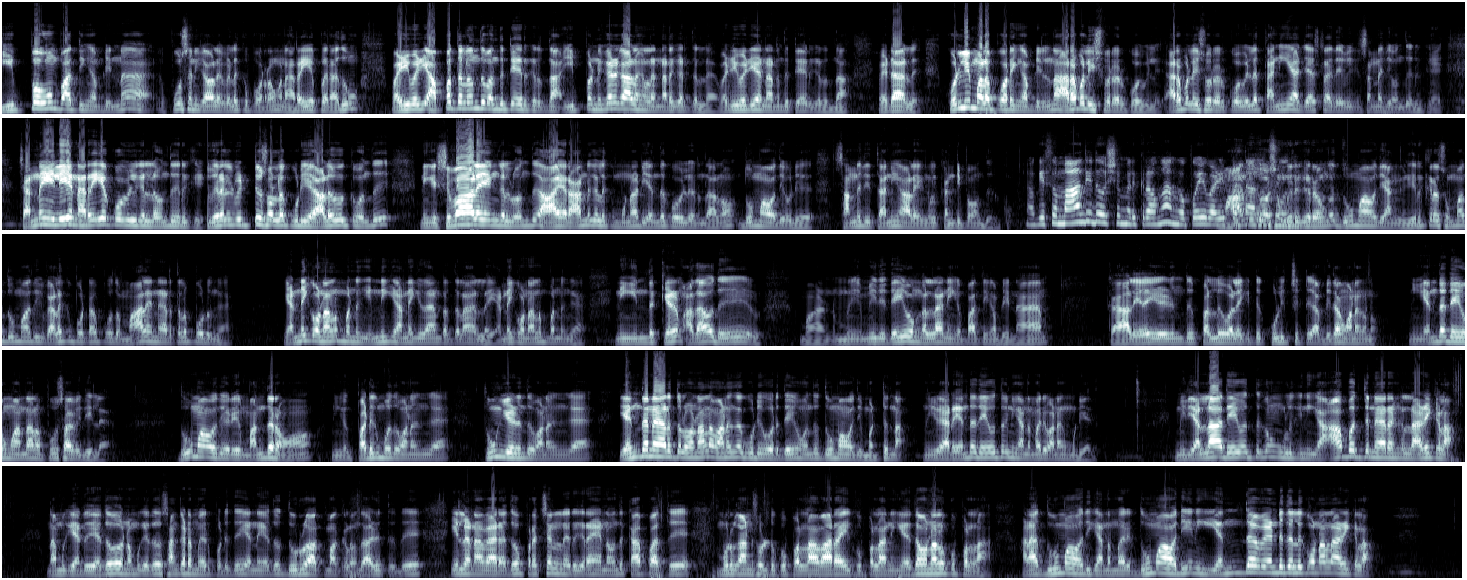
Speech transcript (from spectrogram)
இப்போவும் பார்த்தீங்க அப்படின்னா பூசணிக்காவில் விளக்கு போடுறவங்க நிறைய பேர். அதுவும் வழி வழி அப்பத்துலேருந்து வந்துகிட்டே இருக்கிறது தான். இப்போ நிகழ்காலங்களில் நடக்கிறது இல்லை வழி வழியாக நடந்துகிட்டே இருக்கிறது தான். வெடாலு. கொல்லிமலை போகிறீங்க அப்படின்னா அரபலீஸ்வரர் கோவில். அரபலீஸ்வரர் கோவிலில் தனியாக ஜேஷ்டா தேவிக்கு சன்னதி வந்து இருக்குது சென்னையிலேயே நிறைய கோவில்களில் வந்து இருக்குது விரல் விட்டு சொல்லக்கூடிய அளவுக்கு வந்து நீங்கள் சிவாலயங்கள் வந்து ஆயிரம் ஆண்டுகளுக்கு முன்னாடி எந்த கோவில் இருந்தாலும் தூமாவதியுடைய சன்னதி தனி ஆலயங்கள் கண்டிப்பாக வந்து இருக்கும். ஓகே ஸோ மாந்தி தோஷம் இருக்கிறவங்க அங்க போய் வழிபட்டாலும் தோஷம். இருக்கிறவங்க தூமாவதி அங்கே இருக்கிற சும்மா தூமாவதி விளக்கு போட்டால் போதும். மாலை நேரத்தில் போடுங்க. என்னைக்கு வேணாலும் பண்ணுங்க. இன்றைக்கி அன்னைக்கு தான்றதெல்லாம் இல்லை. என்னைக்கு வேணாலும் பண்ணுங்க. நீங்கள் இந்த கிழமை அதாவது மீதி தெய்வங்கள்லாம் நீங்கள் பார்த்தீங்க அப்படின்னா காலையில் எழுந்து பல்லு விளக்கிட்டு குளிச்சுட்டு அப்படி தான் வணங்கணும். நீங்கள் எந்த தெய்வமாக இருந்தாலும் பூசா விதியில். தூமாவதியுடைய மந்திரம் நீங்கள் படுக்கும்போது வணங்குங்க தூங்கி எழுந்து வணங்குங்க. எந்த நேரத்தில் வேணாலும் வணங்கக்கூடிய ஒரு தெய்வம் வந்து தூமாவதி மட்டும்தான். நீங்கள் வேறு எந்த தெய்வத்துக்கும் நீங்கள் அந்த மாதிரி வணங்க முடியாது. மீதி எல்லா தெய்வத்துக்கும் உங்களுக்கு நீங்கள் ஆபத்து நேரங்களில் அழைக்கலாம். நமக்கு அது ஏதோ நமக்கு ஏதோ சங்கடம் ஏற்படுது என்னை ஏதோ துரு ஆத்மாக்கள் வந்து அழுத்துது இல்லை நான் வேறு ஏதோ பிரச்சனையில் இருக்கிறேன் என்னை வந்து காப்பாற்று முருகான்னு சொல்லிட்டு கூப்பிடலாம் வாராகி கூப்பிடலாம் நீங்கள் எதோ வேணாலும் கூப்பிடலாம். ஆனால் தூமாவதிக்கு அந்த மாதிரி தூமாவதியை நீங்கள் எந்த வேண்டுதலுக்கு வேணாலும் அழைக்கலாம்.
